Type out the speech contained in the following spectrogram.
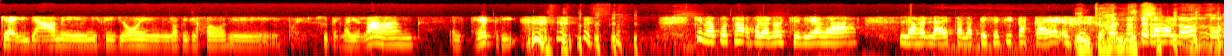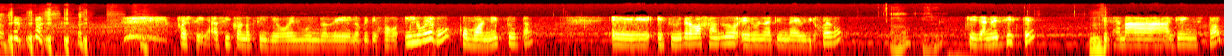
que ahí ya me inicié yo en los videojuegos de pues, Super Mario Land, el Tetris. que me acostaba por la noche, veía la, la, la- las piececitas caer cuando Encajándose. cerraba los ojos. pues sí, así conocí yo el mundo de los videojuegos. Y luego, como anécdota, eh, estuve trabajando en una tienda de videojuegos Ah, que ya no existe, que se llama GameStop.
